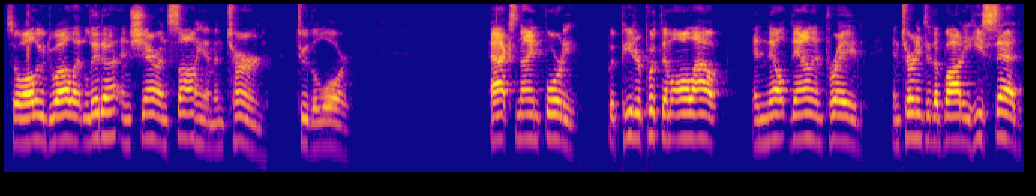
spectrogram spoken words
So all who dwell at Lydda and Sharon saw him and turned to the Lord. Acts 9:40 But Peter put them all out and knelt down and prayed and turning to the body, he said,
